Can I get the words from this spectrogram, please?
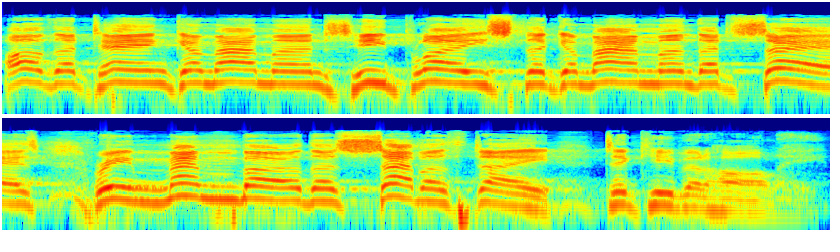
of the Ten Commandments, he placed the commandment that says, Remember the Sabbath day to keep it holy.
